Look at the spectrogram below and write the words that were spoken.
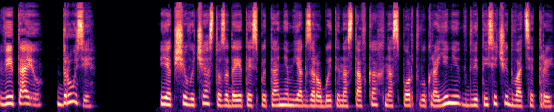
Вітаю, друзі! Якщо ви часто задаєтесь питанням, як заробити на ставках на спорт в Україні в 2023,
